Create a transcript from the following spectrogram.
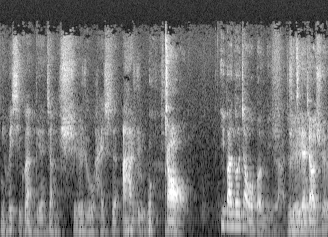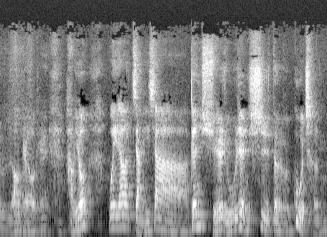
你会习惯别人叫你学儒还是阿儒？哦，一般都叫我本名啦，就是直接叫学儒。OK OK，好哟，我也要讲一下跟学儒认识的过程。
